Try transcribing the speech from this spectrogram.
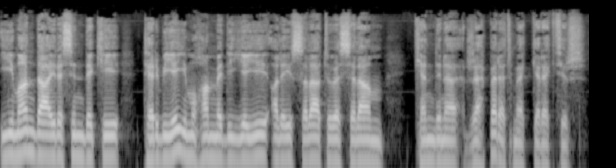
iman dairesindeki terbiye-i Muhammediyeyi aleyhissalatu vesselam kendine rehber etmek gerektir.''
